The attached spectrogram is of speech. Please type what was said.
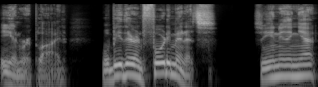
Ian replied. We'll be there in 40 minutes. See anything yet?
